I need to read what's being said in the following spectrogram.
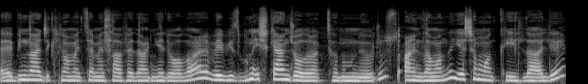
e, binlerce kilometre mesafeden geliyorlar ve biz bunu işkence olarak tanımlıyoruz. Aynı zamanda yaşam hakkı ihlali.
